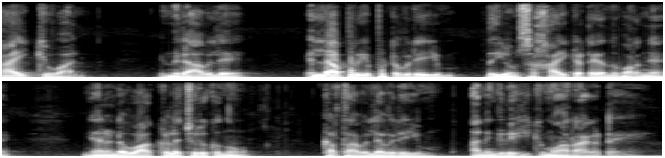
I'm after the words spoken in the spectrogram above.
കായ്ക്കുവാൻ ഇന്ന് രാവിലെ എല്ലാ പ്രിയപ്പെട്ടവരെയും ദൈവം സഹായിക്കട്ടെ എന്ന് പറഞ്ഞ് ഞാൻ എന്റെ വാക്കുകളെ ചുരുക്കുന്നു. കർത്താവിൽ അവരെയും അനുഗ്രഹിക്കുമാറാകട്ടെ.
